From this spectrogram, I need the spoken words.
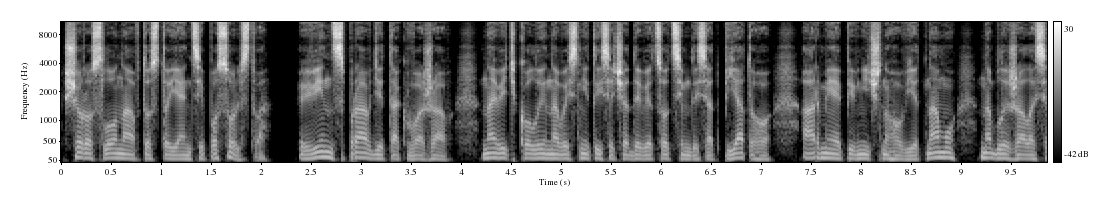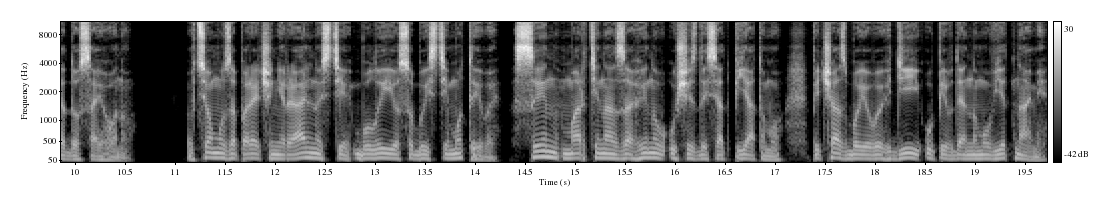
що росло на автостоянці посольства. Він справді так вважав, навіть коли навесні 1975-го армія Північного В'єтнаму наближалася до Сайгону. В цьому запереченні реальності були й особисті мотиви. Син Мартіна загинув у 65-му під час бойових дій у південному В'єтнамі.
